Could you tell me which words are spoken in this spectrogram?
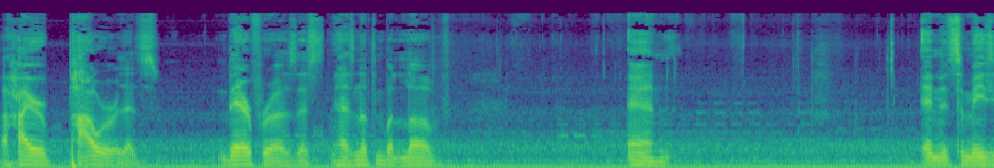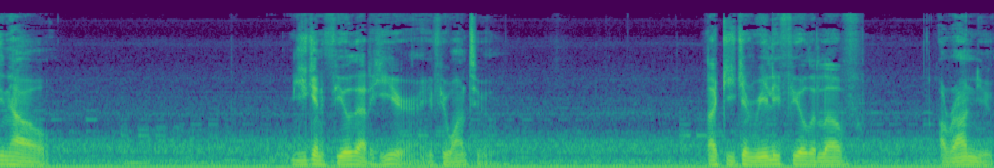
a higher power that's there for us that has nothing but love. And and it's amazing how you can feel that here if you want to. Like you can really feel the love around you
